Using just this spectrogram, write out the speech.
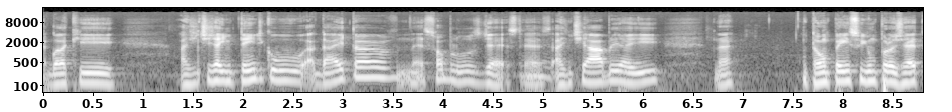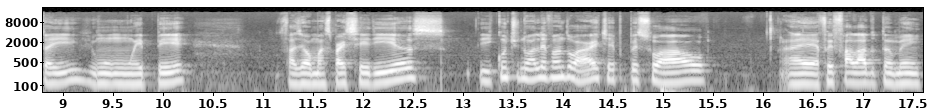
Agora que a gente já entende que o, a gaita não é só blues, jazz. né? A gente abre aí, né? Então penso em um projeto aí, um, EP, fazer umas parcerias e continuar levando arte aí pro pessoal. É, foi falado também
